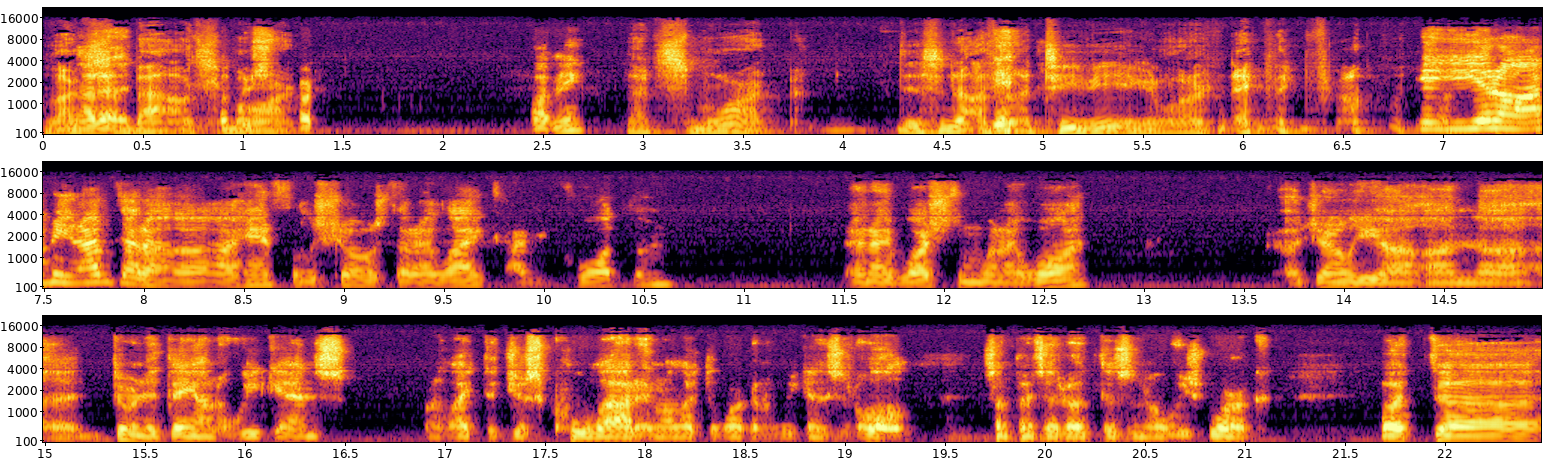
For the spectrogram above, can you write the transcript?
That's not a smart. Pardon me? That's smart. There's nothing Yeah. on TV you can learn anything from. Yeah, you know, I mean, I've got a, a handful of shows that I like. I record them, and I watch them when I want. Uh, generally, uh, on uh, uh, during the day on the weekends, when I like to just cool out. And I don't like to work on the weekends at all. Sometimes that doesn't always work. But uh,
